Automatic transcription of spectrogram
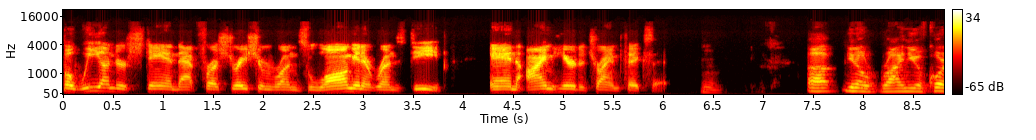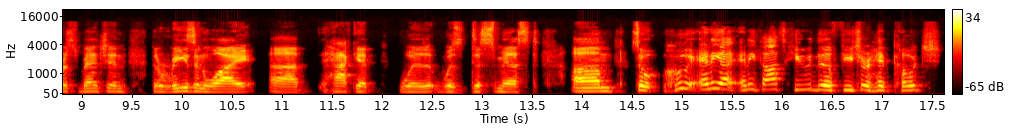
but we understand that frustration runs long and it runs deep. And I'm here to try and fix it. Hmm. Uh, you know, Ryan, you of course mentioned the reason why uh, Hackett was was dismissed. Um, so, who any any thoughts who the future head coach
